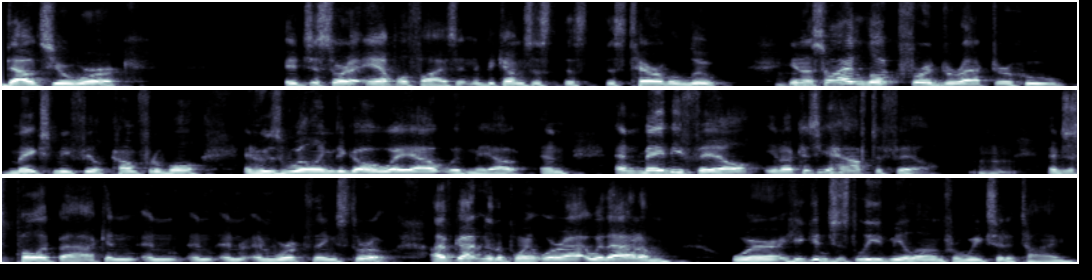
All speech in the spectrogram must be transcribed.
doubts your work it just sort of amplifies it and it becomes this this this terrible loop you know so i look for a director who makes me feel comfortable and who's willing to go way out with me out and and maybe fail you know because you have to fail Mhm. and just pull it back and and and and, and work things through. I've gotten to the point where I, with adam where he can just leave me alone for weeks at a time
